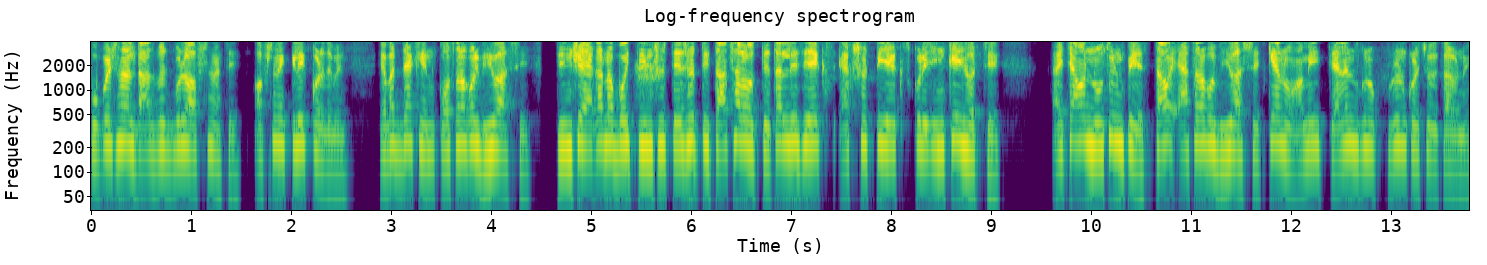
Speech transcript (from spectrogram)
প্রফেশনাল ড্যাশবোর্ড বলে অপশান আছে অপশানে ক্লিক করে দেবেন। এবার দেখেন কত রকম ভিউ আছে তিনশো একানব্বই, তিনশো তেষট্টি, তাছাড়াও তেতাল্লিশ এক্স একষট্টি এক্স করে ইনক্রিজ হচ্ছে। এটা আমার নতুন পেজ তাও এত রকম ভিউ আসছে কেন? আমি চ্যালেঞ্জগুলো পূরণ করেছি ওই কারণে।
